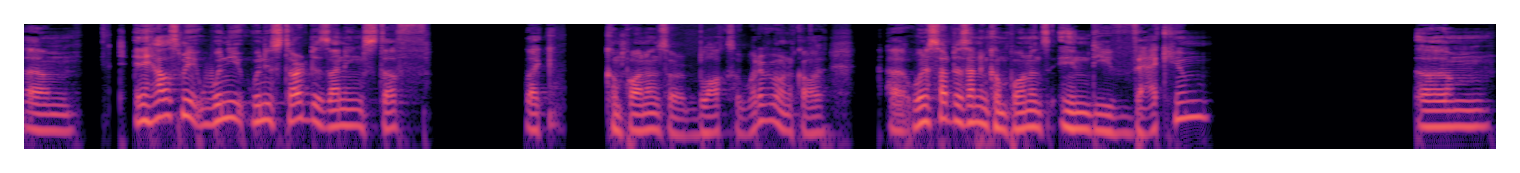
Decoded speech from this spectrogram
Um, and it helps me when you when you start designing stuff like components or blocks or whatever you want to call it. uh, when you start designing components in the vacuum, um,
